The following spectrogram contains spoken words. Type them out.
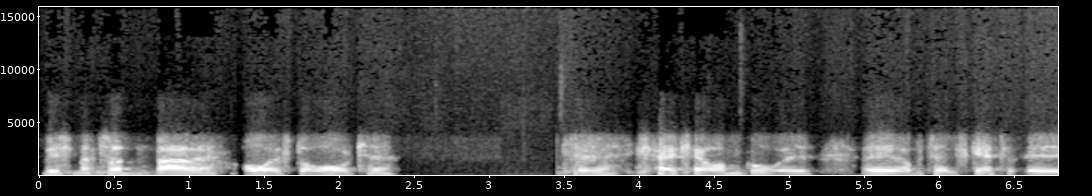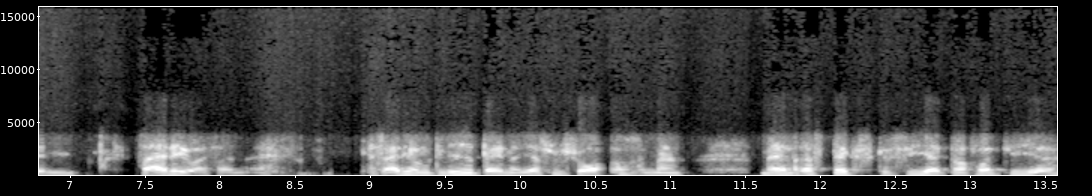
hvis man sådan bare år efter år kan, kan, kan, kan omgå øh, øh, at betale skat, øh, så er det jo altså en, altså er det jo en glidebane. Jeg synes jo også, at man med al respekt skal sige, at når folk de, øh,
